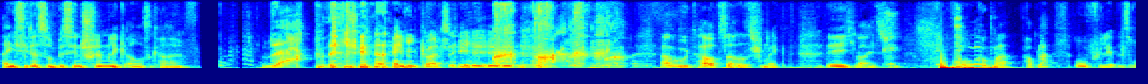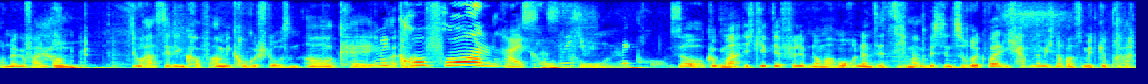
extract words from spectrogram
Eigentlich sieht das so ein bisschen schimmlig aus, Karl. Nein, Quatsch. Aber gut, Hauptsache es schmeckt. Ich weiß schon. So, guck mal. Hoppla. Oh, Philipp ist runtergefallen und du hast dir den Kopf am Mikro gestoßen. Okay. Mikrofon heißt es Mikrofon. nicht. Mikro. So, guck mal, ich gebe dir Philipp nochmal hoch und dann setz dich mal ein bisschen zurück, weil ich habe nämlich noch was mitgebracht,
